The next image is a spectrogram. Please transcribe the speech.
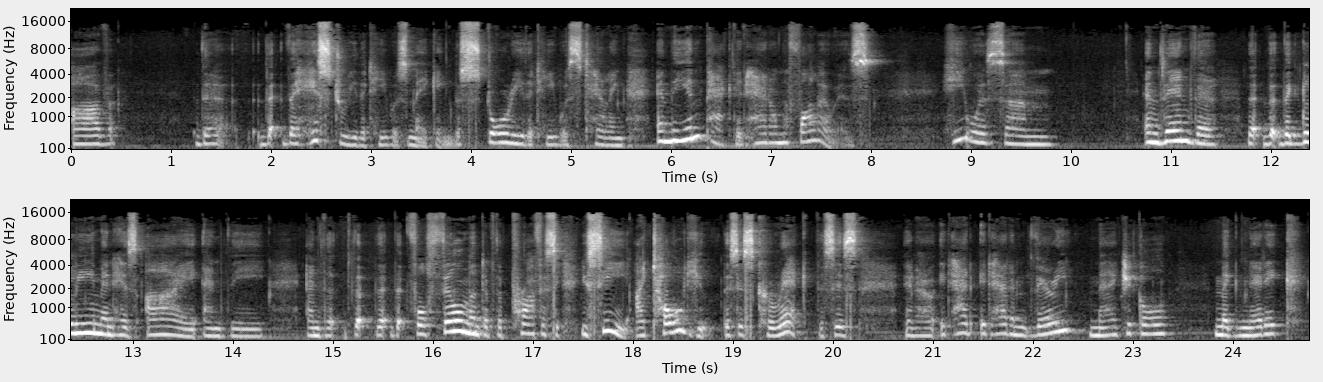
of the, the, the, history that he was making, the story that he was telling, and the impact it had on the followers. He was, um, and then the, the, the, the gleam in his eye and the and the, the, the, the, fulfillment of the prophecy. You see, I told you this is correct. This is, you know, it had it had a very magical, magnetic,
